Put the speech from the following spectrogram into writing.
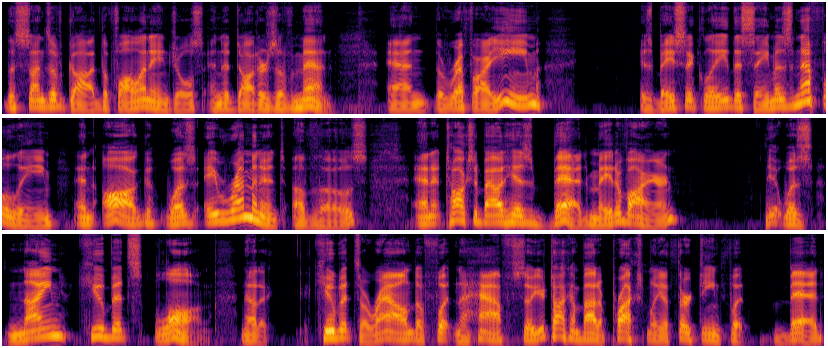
the sons of God, the fallen angels, and the daughters of men. And the Rephaim is basically the same as Nephilim, and Og was a remnant of those. And it talks about his bed made of iron it was nine cubits long. Now, the cubits around a foot and a half, so you're talking about approximately a 13 foot bed.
